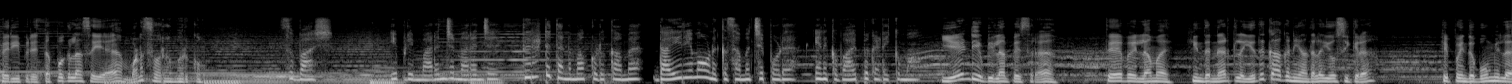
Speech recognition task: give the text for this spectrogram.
பெரிய பெரிய தப்புகள்லாம் செய்ய மனசு வராம இருக்கும். சுபாஷ் இப்படி மறைஞ்சு மறைஞ்சு திருட்டுத்தனமா கொடுக்காம தைரியமா உனக்கு சமைச்சு போட எனக்கு வாய்ப்பு கிடைக்குமா? ஏண்டி இப்படி எல்லாம் பேசுற? தேவையில்லாம இந்த நேரத்துல எதுக்காக நீ அதெல்லாம் யோசிக்கிற? இப்ப இந்த பூமியில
